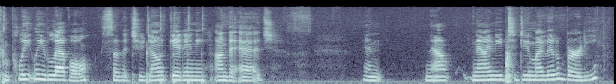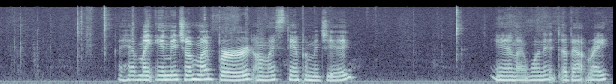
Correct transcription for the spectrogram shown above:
completely level so that you don't get any on the edge. And now, now I need to do my little birdie. I have my image of my bird on my Stamp-A-Majig. And I want it about right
